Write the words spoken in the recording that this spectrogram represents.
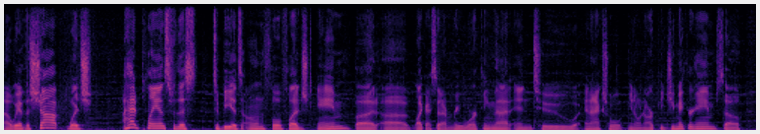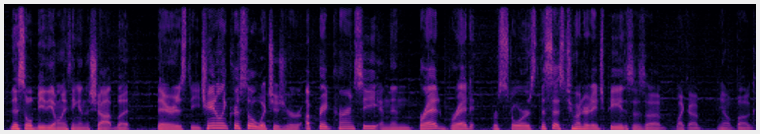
Uh, we have the shop, which I had plans for this to be its own full-fledged game, but uh, like I said, I'm reworking that into an actual, you know, an RPG Maker game. So this will be the only thing in the shop. But there's the channeling crystal, which is your upgrade currency, and then bread. Bread restores. This says 200 HP. This is a like a you know bug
